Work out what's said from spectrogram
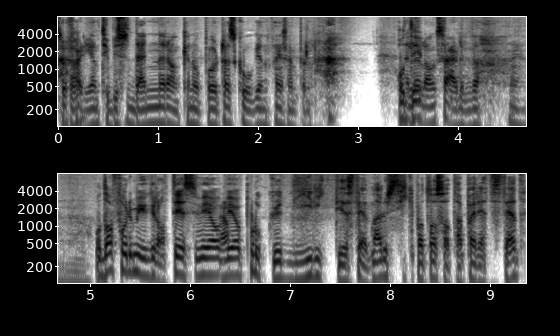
Så felger han typisk den ranken oppover til skogen, eksempel. Og, det, Eller langs elva. og da får du mye gratis ved å, ved å plukke ut de riktige stedene. Er du sikker på at du har satt deg på rett sted?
